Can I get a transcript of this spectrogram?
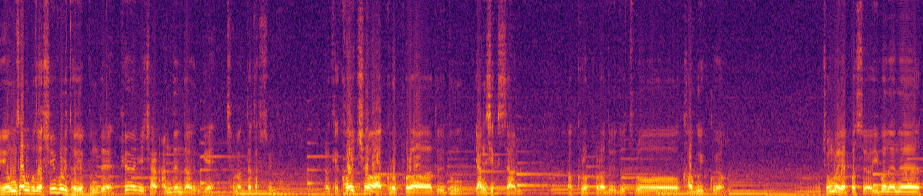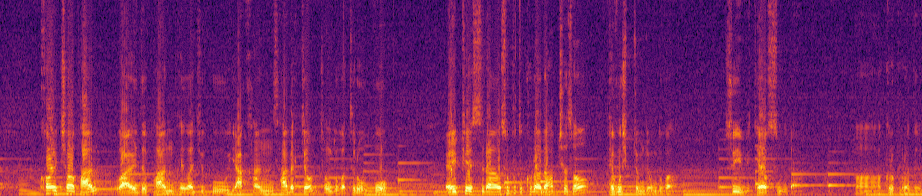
이 영상보다 실물이 더 예쁜데 표현이 잘 안 된다는 게 참 안타깝습니다. 이렇게 컬처 아크로포라들도 양식산 아크로포라들도 들어가고 있고요. 음, 정말 예뻤어요. 이번에는 컬처 반, 와일드 반 해가지고 약 한 400점 정도가 들어오고 LPS랑 소프트 코라를 합쳐서 150점 정도가 수입이 되었습니다. 아, 아크로포라들.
